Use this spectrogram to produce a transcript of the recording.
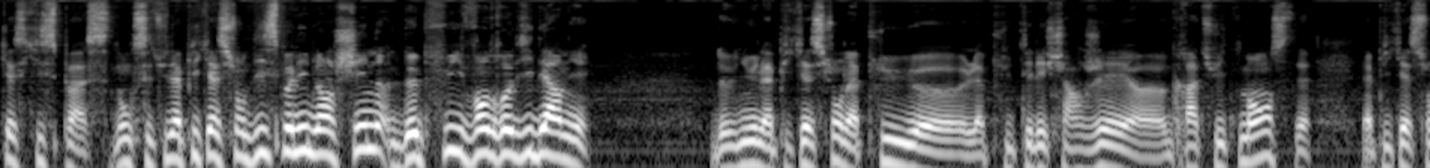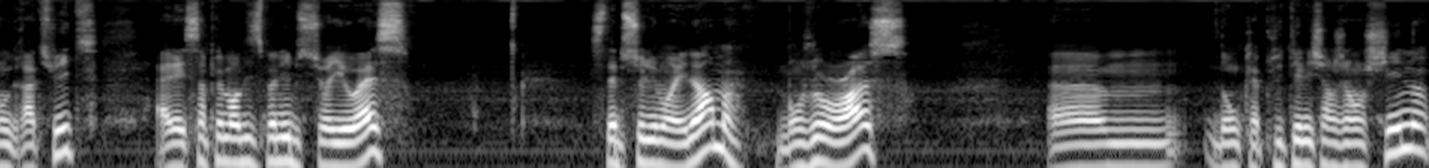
qu'est-ce qui se passe? Donc c'est une application disponible en Chine depuis vendredi dernier. Devenue l'application la, plus, euh, téléchargée euh, gratuitement. C'est l'application gratuite. Elle est simplement disponible sur iOS. C'est absolument énorme. Bonjour Ross. Euh, donc la plus téléchargée en Chine.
